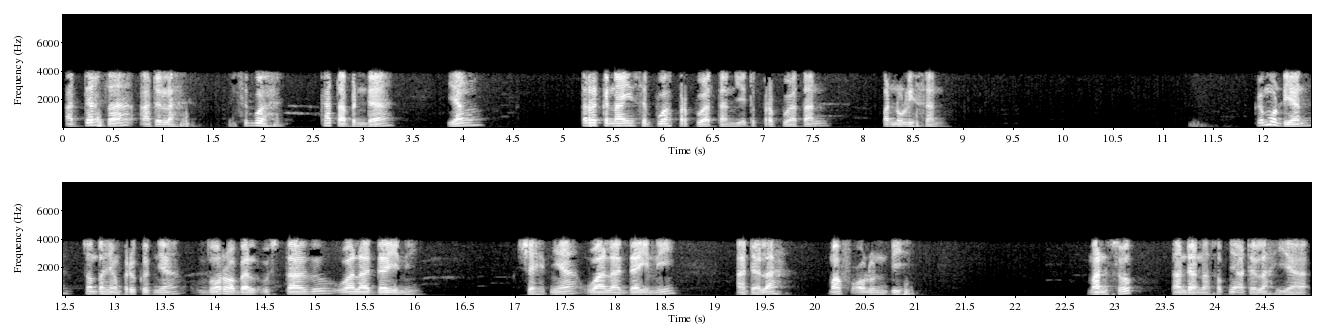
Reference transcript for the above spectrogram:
Ad-darsa adalah sebuah kata benda yang terkenai sebuah perbuatan, yaitu perbuatan penulisan. Kemudian, contoh yang berikutnya, Dorobal ustadu waladaini. Syahidnya, waladaini adalah maf'ulun bih mansub, tanda nasabnya adalah ya.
